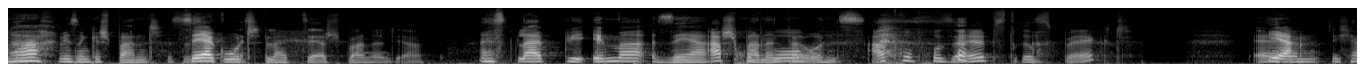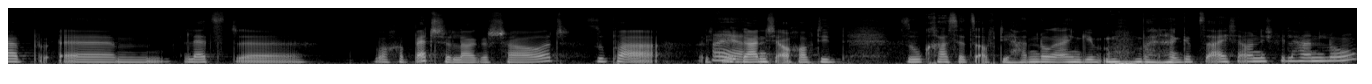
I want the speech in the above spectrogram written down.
Ach, wir sind gespannt. Es ist- Sehr Es gut. bleibt sehr spannend, ja. Es bleibt wie immer sehr Apropos- spannend bei uns. Apropos Selbstrespekt. Ähm, Ja. Ich habe ähm, letzte Woche Bachelor geschaut. Super. Ich Ah, will ja. gar nicht auch auf die so krass jetzt auf die Handlung eingehen, weil da gibt es eigentlich auch nicht viel Handlung.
